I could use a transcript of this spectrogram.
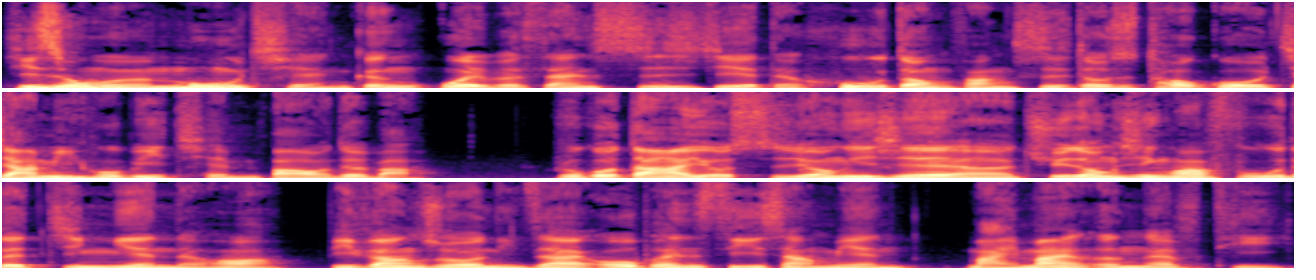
其实我们目前跟 Web 3世界的互动方式都是透过加密货币钱包，对吧？如果大家有使用一些呃去中心化服务的经验的话，比方说你在 OpenSea 上面买卖 NFT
